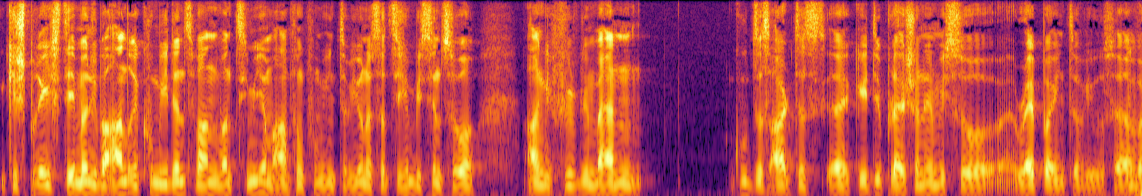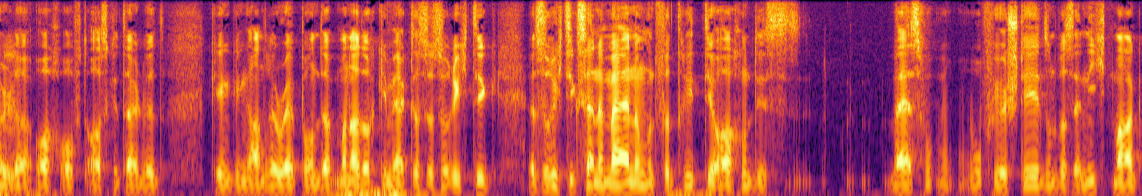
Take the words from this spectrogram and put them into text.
Gesprächsthemen über andere Comedians waren, waren ziemlich am Anfang vom Interview. Und es hat sich ein bisschen so angefühlt wie mein gutes altes äh, Guilty Pleasure, nämlich so Rapper-Interviews, ja, weil da auch oft ausgeteilt wird gegen, gegen andere Rapper und man hat auch gemerkt, dass er so richtig, er so richtig seine Meinung und vertritt die auch und ist, weiß, wo, wofür er steht und was er nicht mag.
